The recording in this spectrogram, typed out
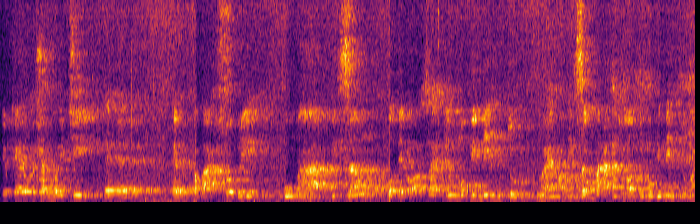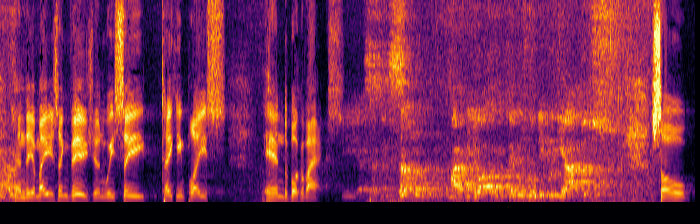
Eu quero hoje à noite eh, eh, falar sobre uma visão poderosa e um movimento, não é? Uma visão maravilhosa um movimento maravilhoso. And the amazing vision we see taking place in the book of Acts. E essa visão maravilhosa nós vemos no livro de Atos. So,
